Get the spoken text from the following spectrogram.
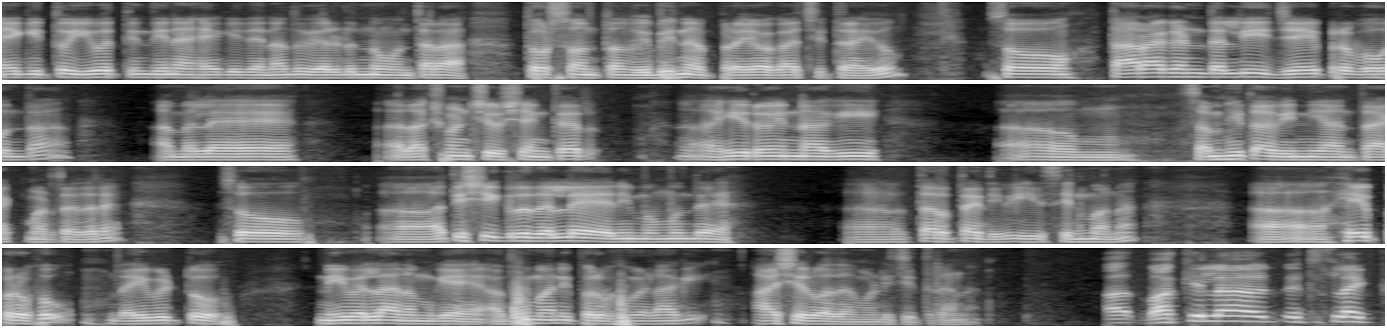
ಹೇಗಿತ್ತು, ಇವತ್ತಿನ ದಿನ ಹೇಗಿದೆ ಅನ್ನೋದು ಎರಡನ್ನೂ ಒಂಥರ ತೋರಿಸೋವಂಥ ವಿಭಿನ್ನ ಪ್ರಯೋಗ ಚಿತ್ರ ಇದು. ಸೊ ತಾರಾಗಣದಲ್ಲಿ ಜಯ ಪ್ರಭು ಅಂತ, ಆಮೇಲೆ ಲಕ್ಷ್ಮಣ್ ಶಿವಶಂಕರ್ ಹೀರೋಯಿನ್ ಆಗಿ ಸಂಹಿತಾ ವಿನ್ಯಾ ಅಂತ ಆ್ಯಕ್ಟ್ ಮಾಡ್ತಾ ಇದ್ದಾರೆ. ಸೊ ಅತಿ ಶೀಘ್ರದಲ್ಲೇ ನಿಮ್ಮ ಮುಂದೆ ತರ್ತಾ ಇದ್ದೀವಿ ಈ ಸಿನಿಮಾನ. ಹೇ ಪ್ರಭು, ದಯವಿಟ್ಟು ನೀವೆಲ್ಲ ನಮಗೆ ಅಭಿಮಾನಿ ಪ್ರಭುಗಳಾಗಿ ಆಶೀರ್ವಾದ ಮಾಡಿ ಚಿತ್ರನ Uh, ಬಾಕಿಲ್ಲ it's like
